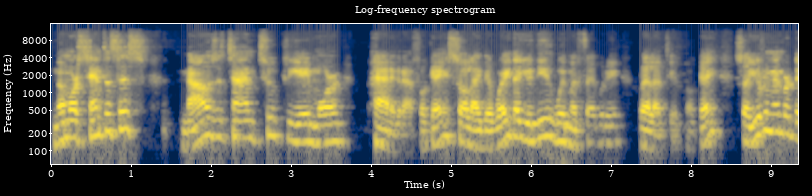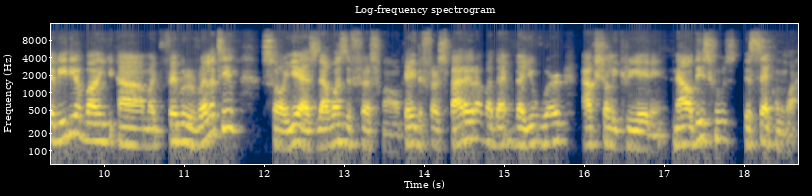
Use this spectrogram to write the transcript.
no more sentences. Now is the time to create more paragraph, okay? So like the way that you did with my favorite relative, okay? So you remember the video about uh, my favorite relative? So yes, that was the first one, okay? The first paragraph that, that you were actually creating. Now this was the second one,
